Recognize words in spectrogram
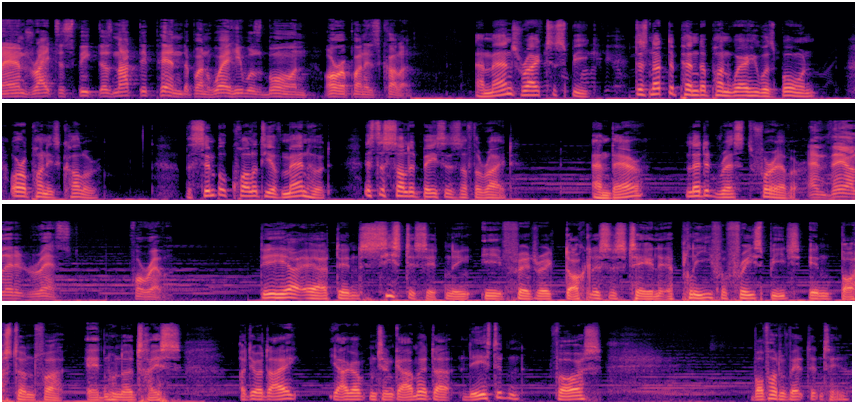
Man's right to speak does not depend upon where he was born or upon his color. A man's right to speak does not depend upon where he was born or upon his color. The simple quality of manhood is the solid basis of the right. And there, let it rest forever. And there let it rest forever. Det her er den sidste sætning i Frederick Douglass' tale A Plea for Free Speech in Boston fra 1860. Og det var dig, Jakob Mchangama, der læste den for os. Hvorfor har du valgt den tale?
